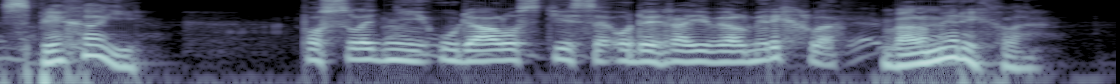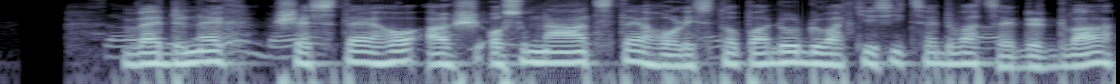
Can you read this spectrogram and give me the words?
Spěchají. Poslední události se odehrají velmi rychle. Velmi rychle. Ve dnech 6. až 18. listopadu 2022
